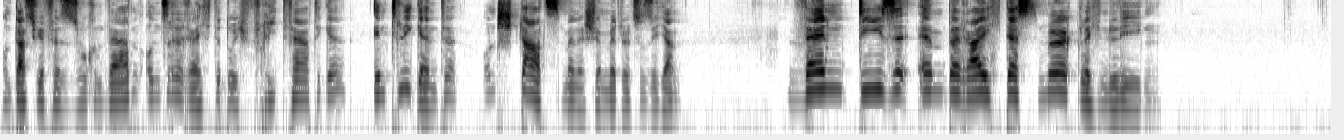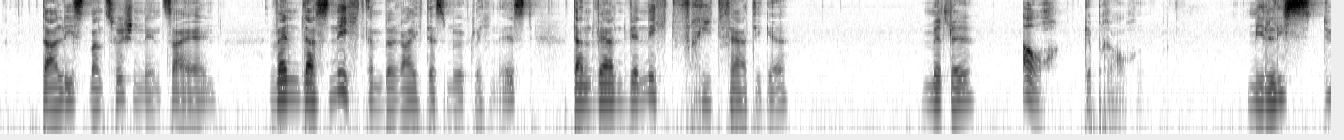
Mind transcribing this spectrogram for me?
und dass wir versuchen werden, unsere Rechte durch friedfertige, intelligente und staatsmännische Mittel zu sichern, wenn diese im Bereich des Möglichen liegen. Da liest man zwischen den Zeilen, wenn das nicht im Bereich des Möglichen ist, dann werden wir nicht friedfertige Mittel auch gebrauchen. Milice du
